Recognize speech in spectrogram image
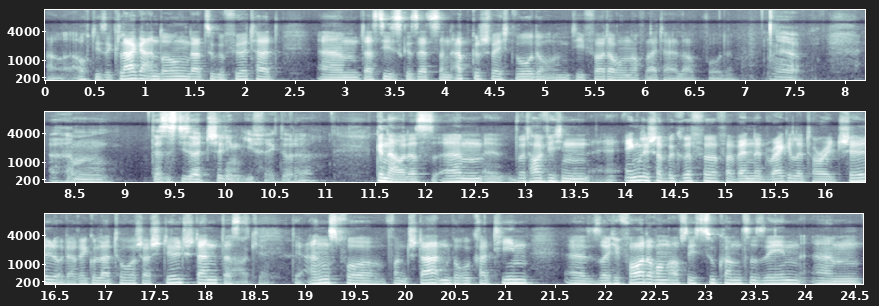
auch diese Klageandrohung dazu geführt hat, ähm, dass dieses Gesetz dann abgeschwächt wurde und die Förderung noch weiter erlaubt wurde. Ja. Ähm, das ist dieser Chilling-Effekt, oder? Genau, das ähm, wird häufig ein englischer Begriff verwendet, Regulatory Chill oder regulatorischer Stillstand, dass ah, okay. der Angst vor, von Staaten, Bürokratien, äh, solche Forderungen auf sich zukommen zu sehen, ähm,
